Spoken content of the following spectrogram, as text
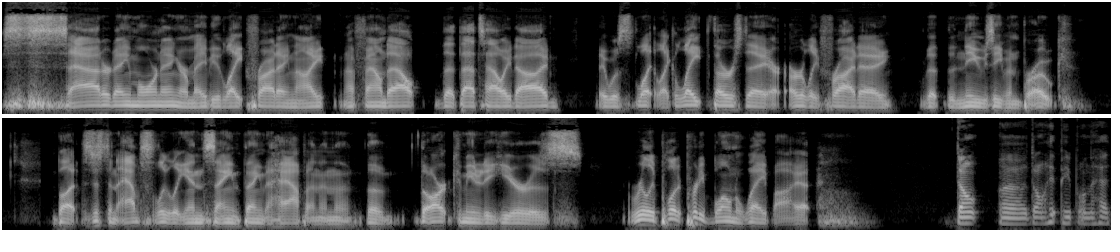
Saturday morning or maybe late Friday night. I found out that that's how he died. It was like like late Thursday or early Friday that the news even broke. But it's just an absolutely insane thing to happen, and the the, the art community here is really pretty blown away by it. Don't uh, don't hit people in the head.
